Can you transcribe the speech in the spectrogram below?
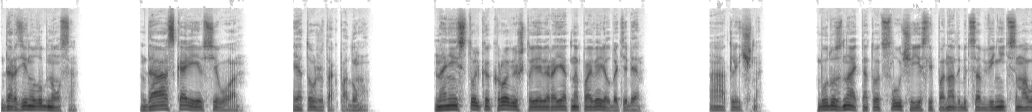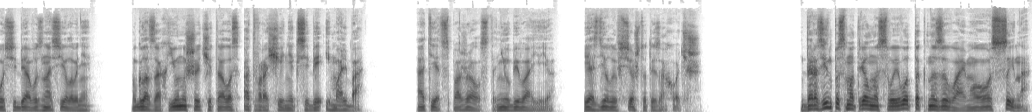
Дарзин улыбнулся. Да, скорее всего. Я тоже так подумал. На ней столько крови, что я, вероятно, поверил бы тебе. Отлично. Буду знать на тот случай, если понадобится обвинить самого себя в изнасиловании. В глазах юноши читалось отвращение к себе и мольба. «Отец, пожалуйста, не убивай ее. Я сделаю все, что ты захочешь». Дарзин посмотрел на своего так называемого сына.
